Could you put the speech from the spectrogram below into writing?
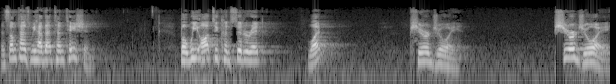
And sometimes we have that temptation. But we ought to consider it what? Pure joy. Pure joy.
